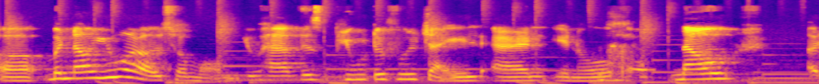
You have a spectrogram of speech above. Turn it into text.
Uh, but now you are also mom. You have this beautiful child and you know uh, now uh,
